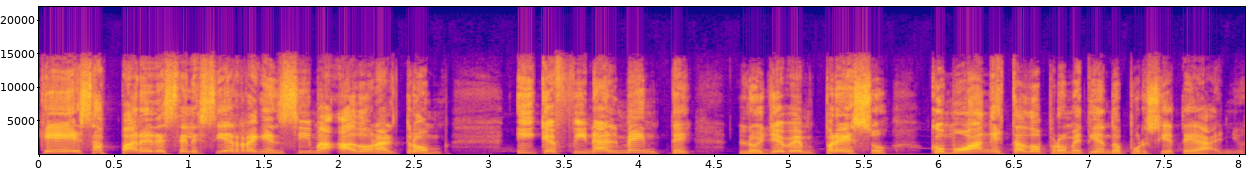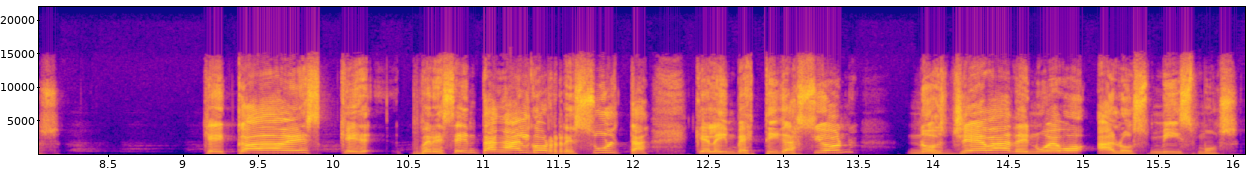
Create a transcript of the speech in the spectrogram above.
que esas paredes se le cierren encima a Donald Trump y que finalmente lo lleven preso como han estado prometiendo por siete años. Que cada vez que presentan algo resulta que la investigación nos lleva de nuevo a los mismos,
